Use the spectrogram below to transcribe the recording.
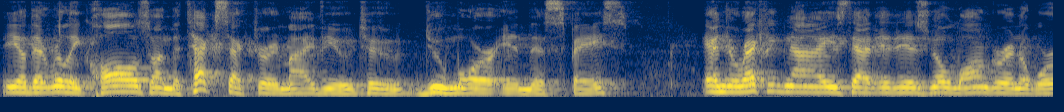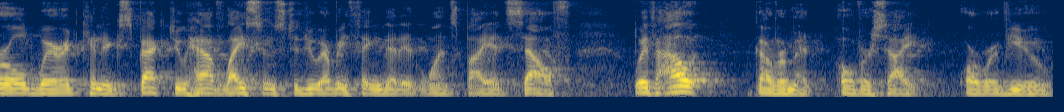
you know, that really calls on the tech sector, in my view, to do more in this space and to recognize that it is no longer in a world where it can expect to have license to do everything that it wants by itself without government oversight or review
